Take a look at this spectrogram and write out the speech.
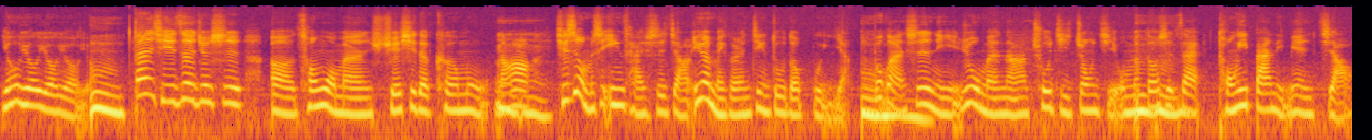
有有有有有，嗯，但是其实这就是呃，从我们学习的科目，然后嗯其实我们是因材施教，因为每个人进度都不一样，嗯。不管是你入门啊、初级、中级，我们都是在同一班里面教。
